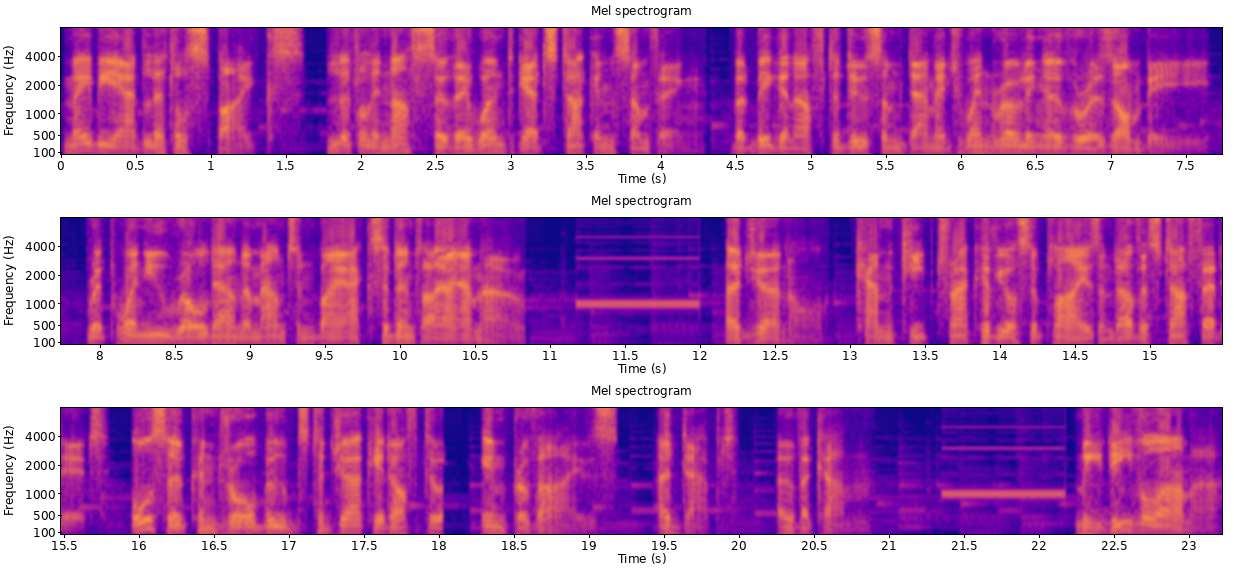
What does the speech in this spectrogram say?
Maybe add little spikes, little enough so they won't get stuck in something, but big enough to do some damage when rolling over a zombie. Rip when you roll down a mountain by accident I ammo. A journal can keep track of your supplies and other stuff edit. Also can draw boobs to jerk it off to improvise, adapt, overcome, Medieval armor.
